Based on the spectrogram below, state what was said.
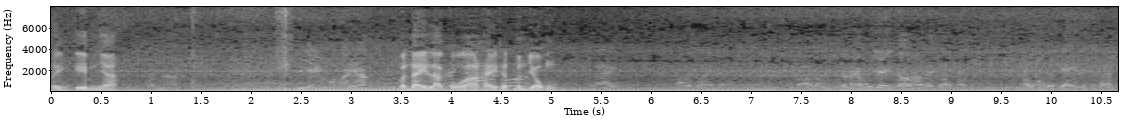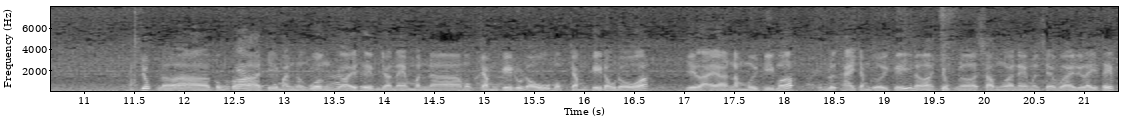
tiền kim nha. Bên đây là của thầy thích minh dũng. cái này không có dây không? không có dây là cái chút nữa à, cũng có chị mạnh thường quân gửi thêm cho anh em mình à, 100 kg đu đủ 100 kg đậu đũa với lại à, 50 kg mớp cũng được 250 kg nữa. Chút nữa xong rồi anh em mình sẽ về đi lấy tiếp.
